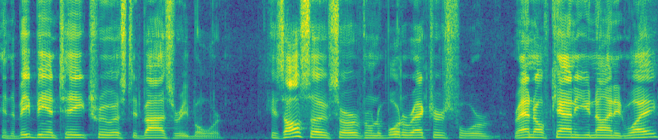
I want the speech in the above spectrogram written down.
and the BB&T Truist Advisory Board. He has also served on the board of directors for Randolph County United Way,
